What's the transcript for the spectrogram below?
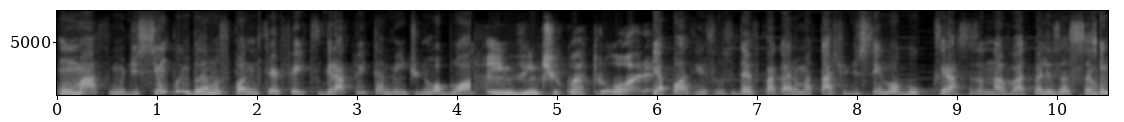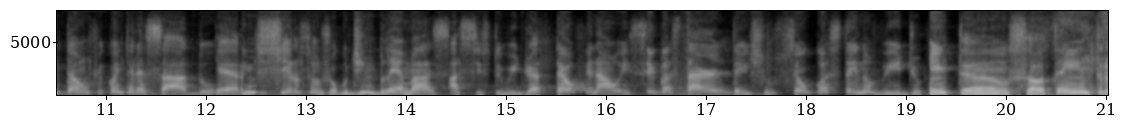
Um máximo de 5 emblemas podem ser feitos gratuitamente no Roblox em 24 horas. E após isso você deve pagar uma taxa de 100 Robux, graças à nova atualização. Então, ficou interessado, quer encher o seu jogo de emblemas, assista o vídeo até o final e se gostar, deixe o seu gostei no vídeo. Então, solta a intro.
